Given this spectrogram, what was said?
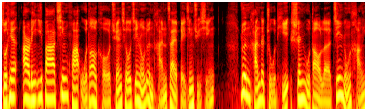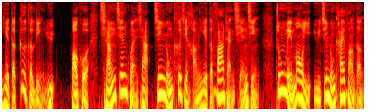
昨天，二零一八清华五道口全球金融论坛在北京举行。论坛的主题深入到了金融行业的各个领域，包括强监管下金融科技行业的发展前景、中美贸易与金融开放等。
